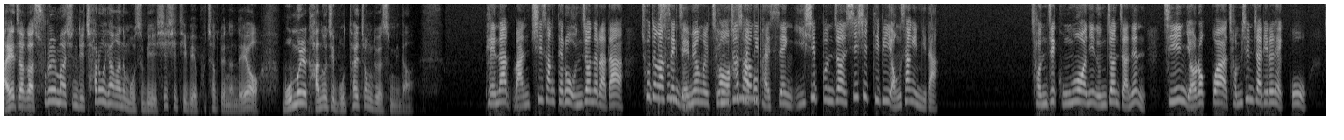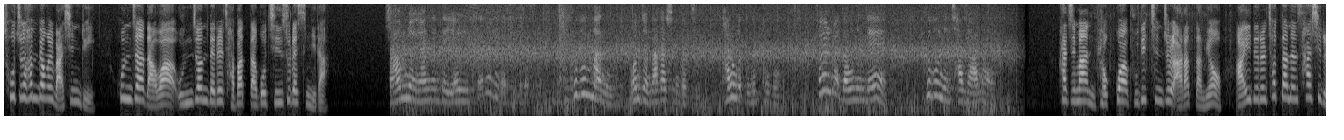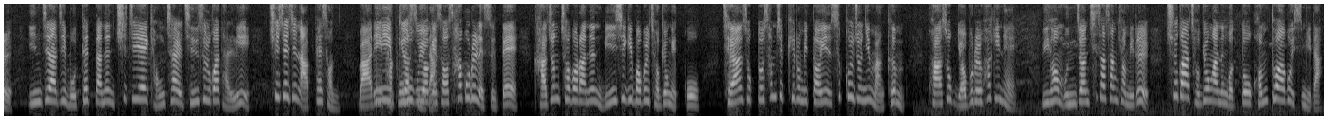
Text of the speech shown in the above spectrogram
가해자가 술을 마신 뒤 차로 향하는 모습이 CCTV에 포착됐는데요. 몸을 가누지 못할 정도였습니다. 대낮 만취 상태로 운전을 하다 초등학생 숨진, 4명을 쳐 음주 한 사고 명이 발생 20분 전 CCTV 영상입니다. 전직 공무원인 운전자는 지인 여럿과 점심자리를 했고 소주 한 병을 마신 뒤 혼자 나와 운전대를 잡았다고 진술했습니다. 아홉 명이 왔는데 여기 세레비가 들었어요. 그분만 먼저 나가신 거지. 가는 것도 못 보고. 토요일마다 오는데 그분은 자주 안 와요. 하지만 벽과 부딪힌 줄 알았다며 아이들을 쳤다는 사실을 인지하지 못했다는 취지의 경찰 진술과 달리 취재진 앞에선 말이 보호구역에서 사고를 냈을 때 가중처벌하는 민식이법을 적용했고 제한 속도 30km인 스쿨존인 만큼 과속 여부를 확인해 위험 운전 치사상 혐의를 추가 적용하는 것도 검토하고 있습니다.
